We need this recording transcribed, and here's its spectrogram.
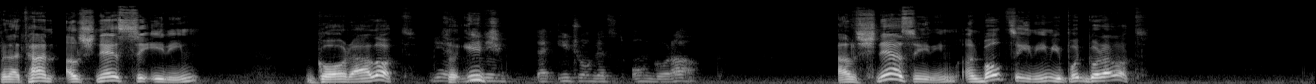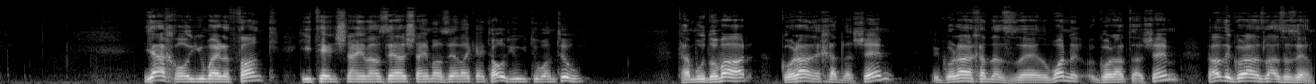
V'natan al shnei se'irim goralot. Yeah, so each, that each one gets its own goral. al shnei se'irim, on both se'irim, you put goralot. Yachol, you might have thunk, he ten shnayim al zel, shnayim al zel, like I told you, two on two. Talmud Omar, goral echad l'Hashem, v'goral echad l'Azazel. One goral to Hashem, the other goral is l'Azazel.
